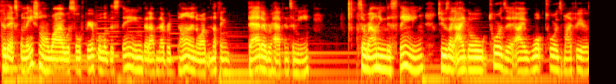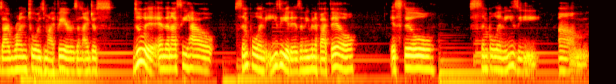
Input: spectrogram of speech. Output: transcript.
good explanation on why I was so fearful of this thing that I've never done or nothing bad ever happened to me surrounding this thing she was like I go towards it. I walk towards my fears. I run towards my fears and I just do it. And then I see how simple and easy it is. And even if I fail it's still simple and easy um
